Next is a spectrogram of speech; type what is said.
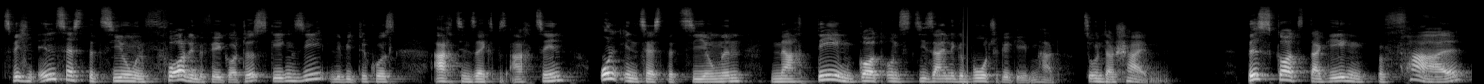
zwischen Inzestbeziehungen vor dem Befehl Gottes gegen sie, Levitikus 18,6 bis 18, und Inzestbeziehungen, nachdem Gott uns die seine Gebote gegeben hat, zu unterscheiden. Bis Gott dagegen befahl,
